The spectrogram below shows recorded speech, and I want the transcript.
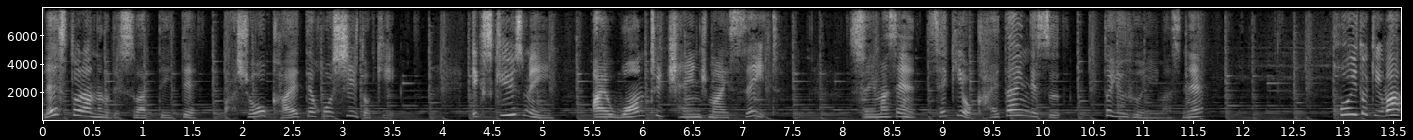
レストランなどで座っていて場所を変えてほしいとき Excuse me, I want to change my seat. すいません、席を変えたいんです。というふうに言いますね。こういう時は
